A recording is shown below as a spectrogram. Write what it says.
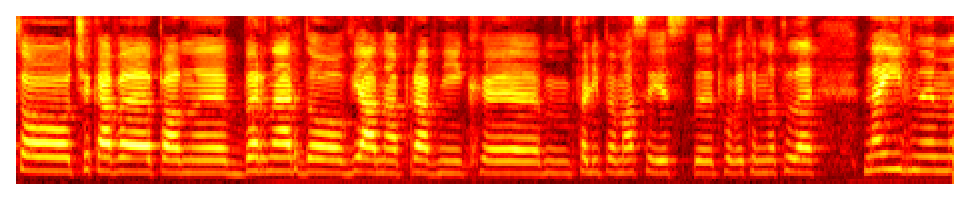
Co ciekawe, pan Bernardo Viana, prawnik Felipe Masy, jest człowiekiem na tyle naiwnym,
